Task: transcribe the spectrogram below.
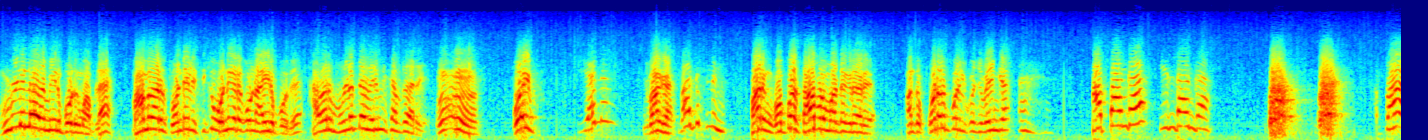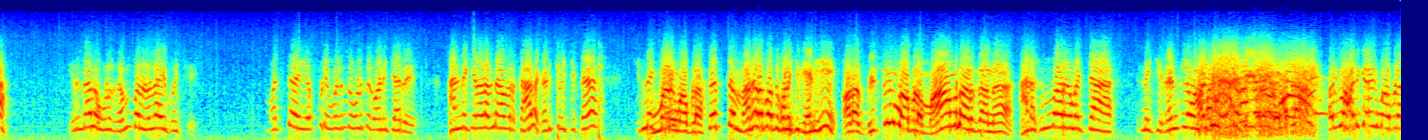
முள்ளில்லாத மீன் போடுங்க மாப்ள மாமனார் தொண்டையில சிக்கி ஒண்ணு கிடக்கும் ஆயிர போகுது. அவர் முள்ளத்தை விரும்பி சாப்பிடுவாரு. ஓய் என்ன? வாங்க. பாருங்க கொப்பா சாப்பிட மாட்டேங்கிறாரு. அந்த குடல் பொரியல் கொஞ்சம் வைங்க. அப்பாங்க இந்தாங்க. அப்பா இருந்தாலும் உங்களுக்கு ரொம்ப நல்லாயி போச்சு. மச்சான் எப்படி விழுந்து விழுந்து கவனிச்சாரு அன்னைக்கு நடந்து அவர் காலை கடிச்சு மாப்ள. இன்னைக்கு பெத்த மகளை பார்த்து குலைக்கிறியா நீ ஆனா விட்டுருங்க மாப்ள மாமனார் தானே அட சும்மா மச்சான் இன்னைக்கு ரெண்டுல ஒண்ணு ஐயோ, அடிக்காதீங்க மாப்ள.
